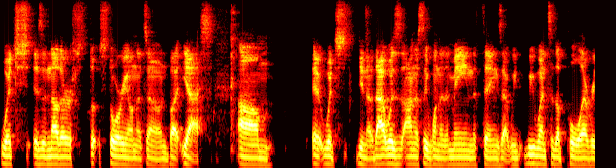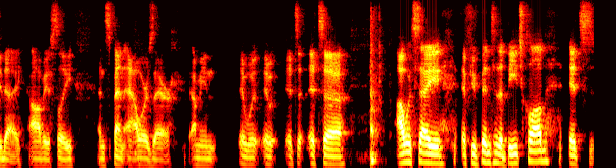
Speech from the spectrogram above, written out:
which is another st- story on its own. But yes, um, it, which you know that was honestly one of the main things that we we went to the pool every day, obviously, and spent hours there. I mean, it was it, it's it's a I would say if you've been to the beach club, it's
